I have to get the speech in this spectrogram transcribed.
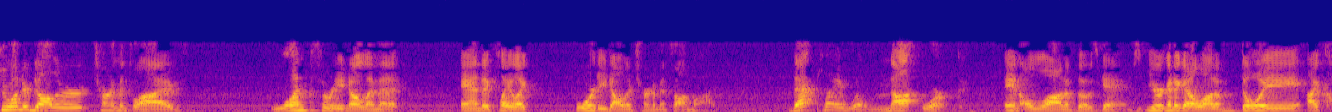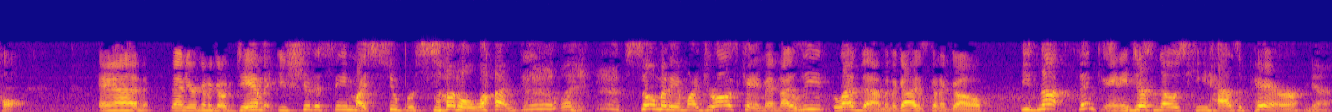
$200 tournament live, 1 3 no limit, and they play like $40 tournaments online. That play will not work in a lot of those games. You're going to get a lot of doy, I call. And then you're going to go, damn it, you should have seen my super subtle line. like, so many of my draws came in, I lead, led them, and the guy's going to go, he's not thinking, he just knows he has a pair, Yeah.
